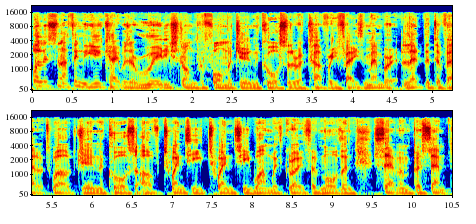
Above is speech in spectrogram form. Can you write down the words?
Well, listen, I think the UK was a really strong performer during the course of the recovery phase. Remember, it led the developed world during the course of 2021 with growth of more than 7%.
